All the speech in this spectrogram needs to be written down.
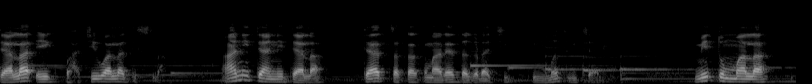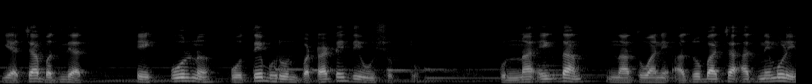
त्याला एक भाजीवाला दिसला आणि त्याने त्याला त्या चकाकणाऱ्या दगडाची किंमत विचारली. मी तुम्हाला याच्या बदल्यात एक पूर्ण पोते भरून बटाटे देऊ शकतो. पुन्हा एकदा नातवाने आजोबाच्या आज्ञेमुळे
